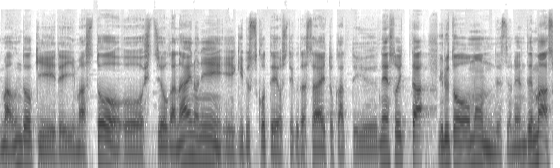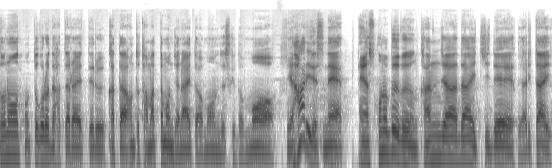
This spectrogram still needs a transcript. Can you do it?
まあ、運動器で言いますと必要がないのにギブス固定をしてくださいとかっていうねそういったいると思うんですよね。でまあそのところで働いてる方本当たまったもんじゃないとは思うんですけどもやはりですねえそこの部分患者第一でやりたい、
